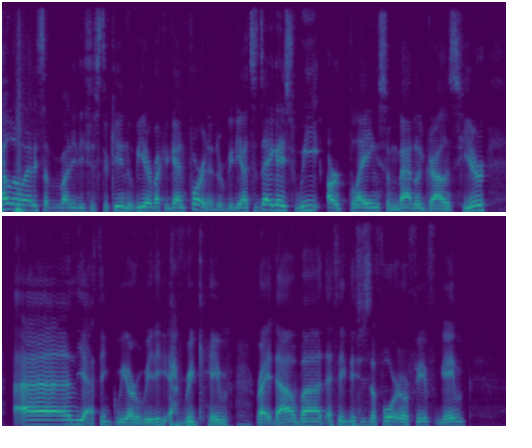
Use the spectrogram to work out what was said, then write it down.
Hello, what is up everybody, this is Tukin. We are back again for another video. Today guys, we are playing some Battlegrounds here. And yeah, I think we are winning every game right now, but I think this is the fourth or fifth game.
